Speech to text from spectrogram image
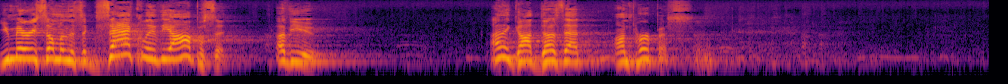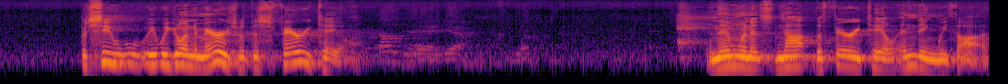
You marry someone that's exactly the opposite of you. I think God does that on purpose. But see, we, we go into marriage with this fairy tale. And then when it's not the fairy tale ending we thought.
